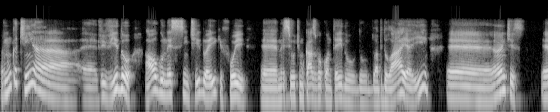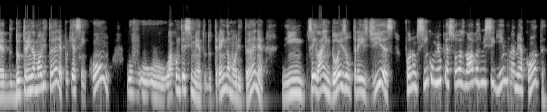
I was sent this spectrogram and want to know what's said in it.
eu nunca tinha é, vivido algo nesse sentido aí, que foi é, nesse último caso que eu contei do, do, do Abdullah aí, é, antes é, do, trem da Mauritânia, porque assim, com o, o, o, acontecimento do trem da Mauritânia, em, sei lá, em dois ou três dias, foram 5 mil pessoas novas me seguindo na minha conta.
